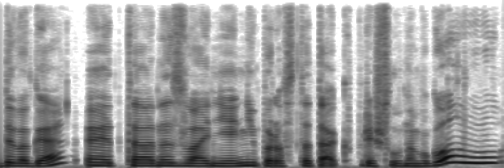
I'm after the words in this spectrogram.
ДВГ. Это название не просто так пришло нам в голову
